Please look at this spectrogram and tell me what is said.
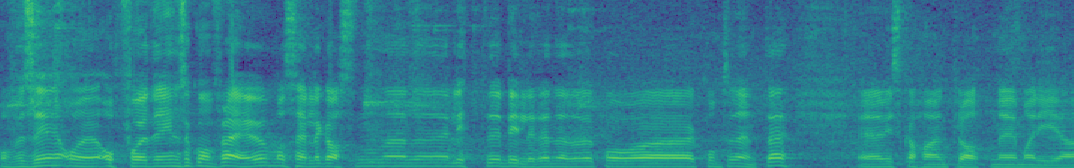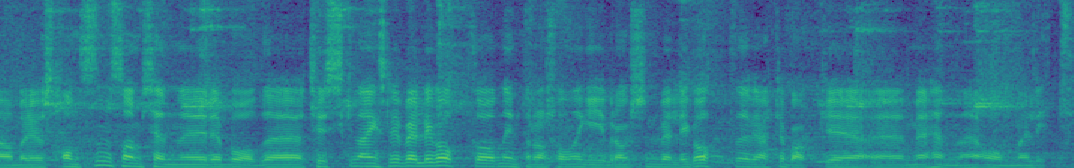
og si, oppfordringen som kommer fra EU om å selge gassen litt billigere nedover på kontinentet. Eh, vi skal ha en prat med Maria Marius Hansen, som kjenner både tysk næringsliv veldig godt og den internasjonale energibransjen veldig godt. Vi er tilbake eh, med henne om litt.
